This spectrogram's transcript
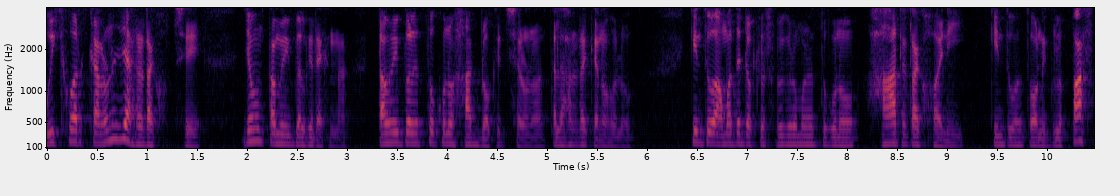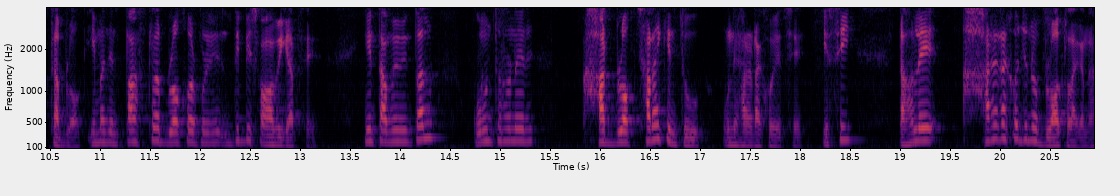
উইক হওয়ার কারণে যে হার্ট অ্যাটাক হচ্ছে। যেমন তামিম ইকবালকে দেখেন না। তামিম ইকবালের তো কোনো হার্ট ব্লকেজ ছিল না, তাহলে হার্ট অ্যাটাক কেন হলো? কিন্তু আমাদের ডক্টর শফিকুর রহমানের তো কোনো হার্ট অ্যাটাক হয়নি, কিন্তু ওনার তো অনেকগুলো পাঁচটা ব্লক ইমাজিন পাঁচটা ব্লক হওয়ার পরে দিব্যি স্বাভাবিক আছে। কিন্তু তামিম ইকবাল কোনো ধরনের হার্ট ব্লক ছাড়াই কিন্তু উনি হার্ট অ্যাটাক হয়েছে। এসি তাহলে হার্ট অ্যাটাক হওয়ার জন্য ব্লক লাগে না।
